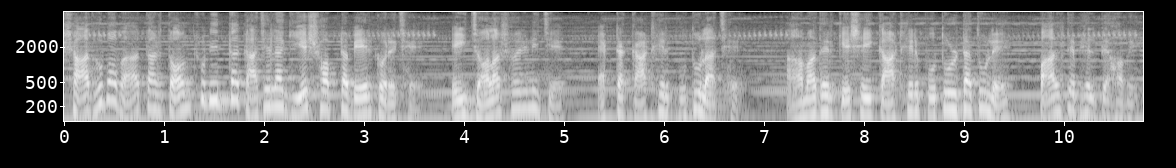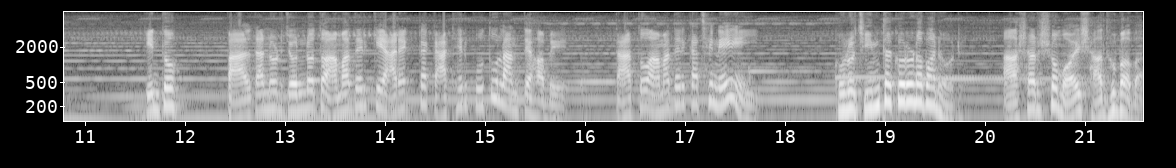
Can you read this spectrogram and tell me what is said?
সাধু বাবা তার তন্ত্রবিদ্যা কাজে লাগিয়ে সবটা বের করেছে। এই জলাশয়ের নিচে একটা কাঠের পুতুল আছে। আমাদেরকে সেই কাঠের পুতুলটা তুলে পাল্টে ফেলতে হবে। কিন্তু পাল্টানোর জন্য তো আমাদেরকে আরেকটা কাঠের পুতুল আনতে হবে। তা তো আমাদের কাছে নেই। কোনো চিন্তা করো না বানর। আসার সময় সাধু বাবা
